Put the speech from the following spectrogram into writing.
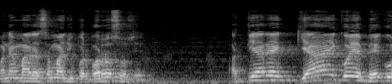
મને મારા સમાજ ઉપર ભરોસો છે. અત્યારે ક્યાંય કોઈએ ભેગું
